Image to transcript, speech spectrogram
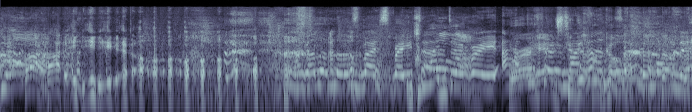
God! Bella loves my spray. Don't worry. I Were our had to hands show two different hands colors? this morning.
